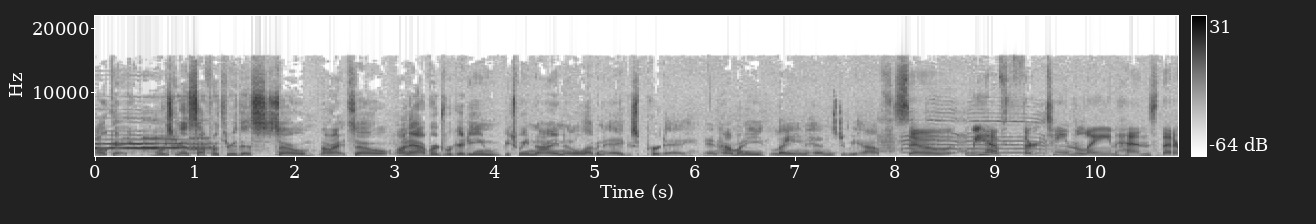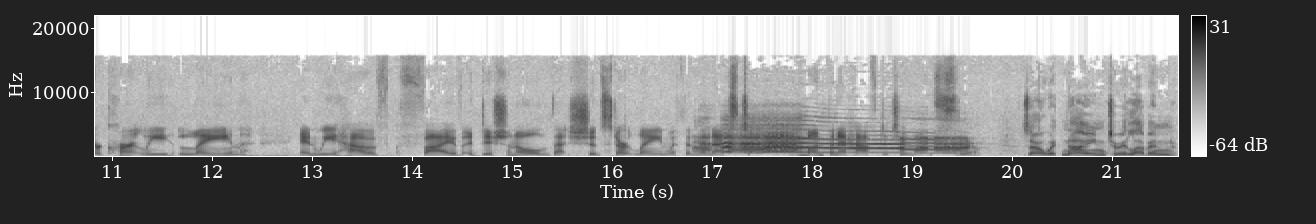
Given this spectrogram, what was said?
Okay, we're just gonna suffer through this. So, all right. So, on average, we're getting between nine and eleven eggs per day. And how many laying hens do we have? so we have 13 laying hens that are currently laying, and we have five additional that should start laying within the next month and a half to two months. Yeah. So with 9 to 11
